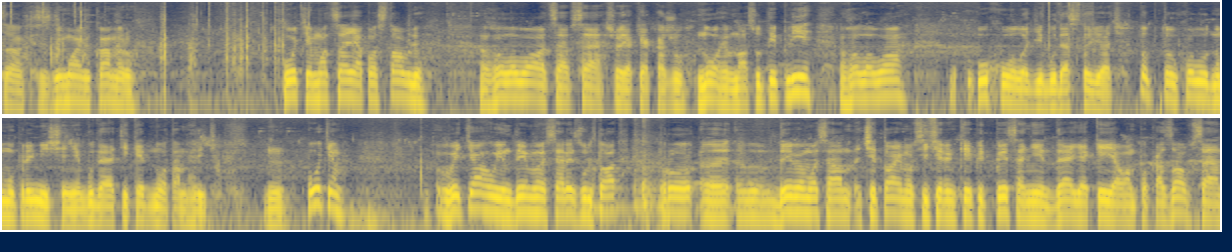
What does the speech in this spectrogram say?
Так, знімаємо камеру. Потім оце я поставлю. Голова це все, що як я кажу, ноги в нас у теплі, голова у холоді буде стояти. Тобто в холодному приміщенні буде тільки дно там гріти. Потім витягуємо, дивимося результат, про, е, дивимося, читаємо всі черенки підписані, де який я вам показав, все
